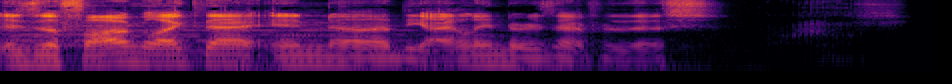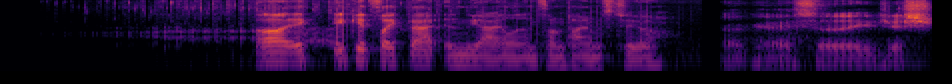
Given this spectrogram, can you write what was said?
Is the fog like that in uh, the island, or is that for this? Uh, it, it gets like that in the island sometimes too. Okay, so they just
